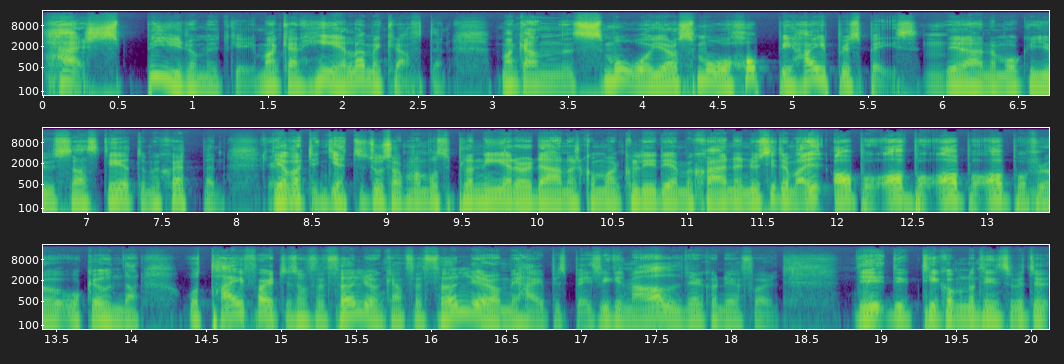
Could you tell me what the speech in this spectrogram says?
Här spyr de ut grejer. Man kan hela med kraften. Man kan små, göra små hopp i hyperspace. Mm. Det är det här när man åker ljushastighet och med skeppen. Det har varit en jättestor sak. Man måste planera det där annars kommer man kollidera med stjärnor. Nu sitter de bara "Eh, av på, av på, av på, av på för att åka undan. Och TIE Fighter som förföljer dem kan förfölja dem i hyperspace, vilket man aldrig kunde göra förut. Det, det tillkommer något som heter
